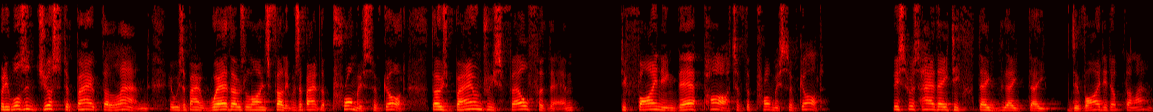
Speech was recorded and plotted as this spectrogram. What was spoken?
But it wasn't just about the land, it was about where those lines fell. It was about the promise of God. Those boundaries fell for them, defining their part of the promise of God. This was how they, they, they, they divided up the land.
